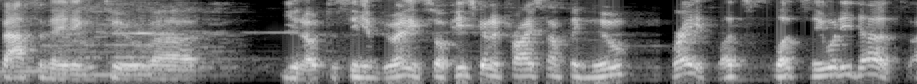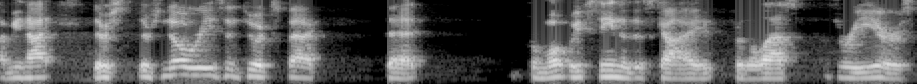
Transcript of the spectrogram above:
fascinating to uh, you know to see him do anything. So if he's going to try something new, great. Let's let's see what he does. I mean, I there's there's no reason to expect that from what we've seen of this guy for the last three years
